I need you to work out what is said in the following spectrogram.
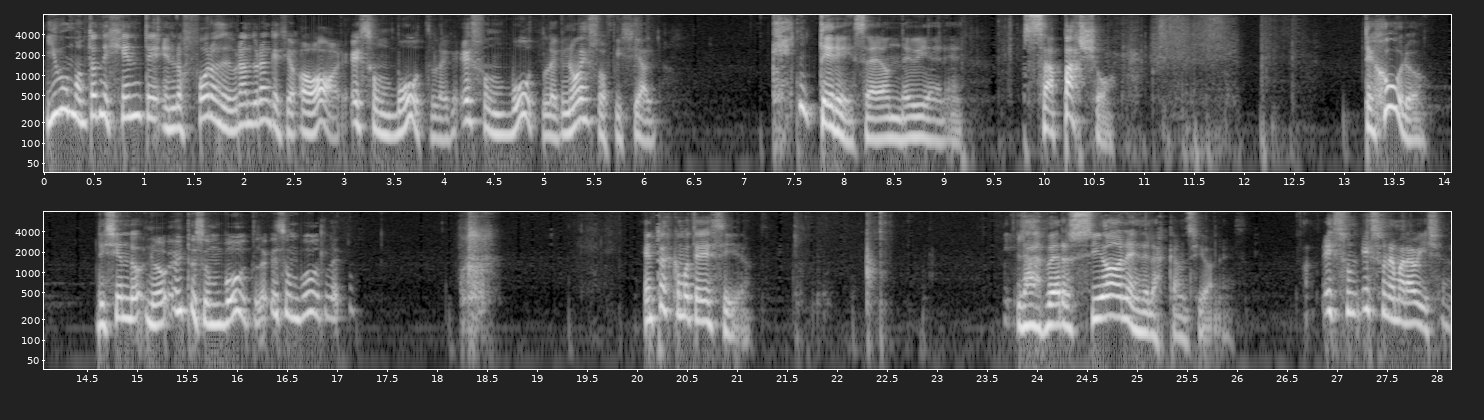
Y hubo un montón de gente en los foros de Duran Duran que decía, oh, es un bootleg, es un bootleg, no es oficial. ¿Qué interesa de dónde viene? Zapallo. Te juro diciendo, no, esto es un bootleg, es un bootleg. Entonces, como te decía, las versiones de las canciones. Es, una maravilla,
